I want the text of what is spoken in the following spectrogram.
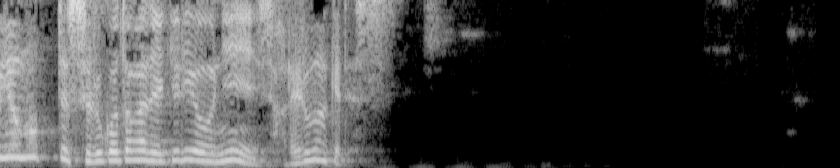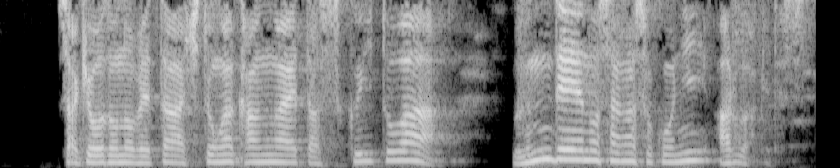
びを持ってすることができるようにされるわけです。先ほど述べた人が考えた救いとは運命の差がそこにあるわけです。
